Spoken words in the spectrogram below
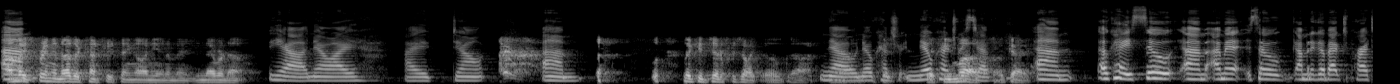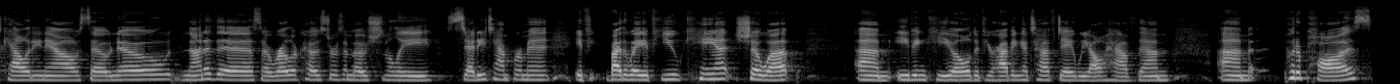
I may um, spring another country thing on you in a minute. You never know. Yeah, no, I I don't. Um, look at Jennifer. She's like, oh god. No, no country, no if country stuff. Okay. Um, okay, so um, I'm gonna so I'm gonna go back to practicality now. So no, none of this. No roller coasters emotionally. Steady temperament. If by the way, if you can't show up um, even keeled, if you're having a tough day, we all have them. Um, put a pause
